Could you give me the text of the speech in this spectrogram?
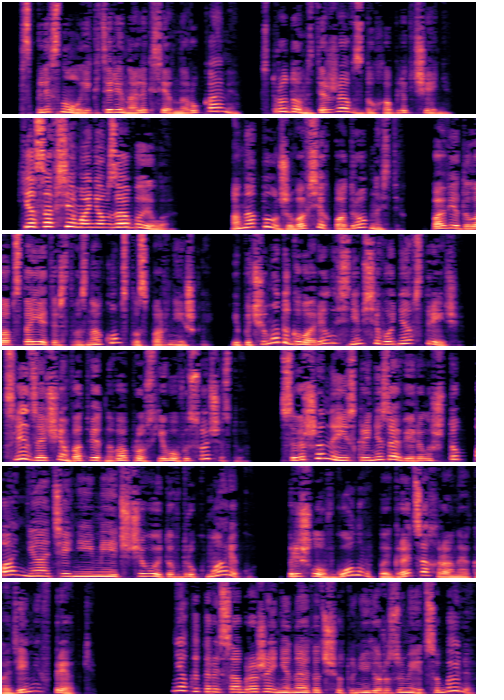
— всплеснула Екатерина Алексеевна руками, с трудом сдержав вздох облегчения. «Я совсем о нем забыла!» Она тут же во всех подробностях поведала обстоятельства знакомства с парнишкой и почему договорилась с ним сегодня о встрече, вслед за чем в ответ на вопрос его высочества совершенно искренне заверила, что понятия не имеет, с чего это вдруг Марику пришло в голову поиграть с охраной Академии в прятки. Некоторые соображения на этот счет у нее, разумеется, были,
